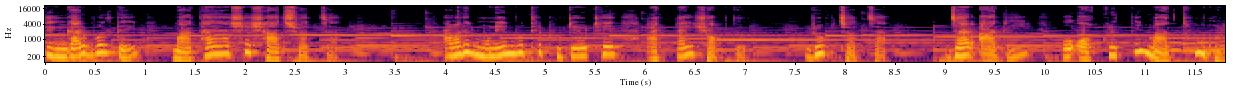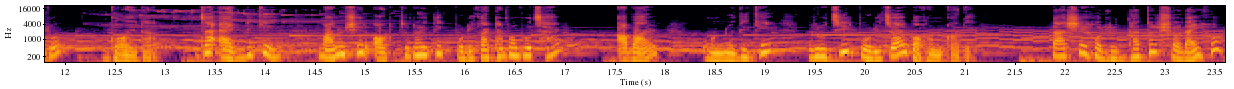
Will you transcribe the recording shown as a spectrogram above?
শৃঙ্গার বলতে মাথায় আসে সাজসজ্জা। আমাদের মনের মধ্যে ফুটে ওঠে একটাই শব্দ, রূপচর্চা, যার আদি ও অকৃত্রিম মাধ্যম হল গয়না, যা একদিকে মানুষের অর্থনৈতিক পরিকাঠামো বোঝায়, আবার অন্যদিকে রুচির পরিচয় বহন করে। তা সে হলুদ ধাতুর সোনাই হোক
